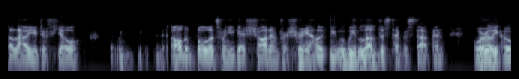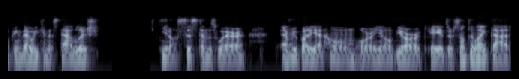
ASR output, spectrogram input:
allow you to feel all the bullets when you get shot in virtual reality we love this type of stuff and we're really hoping that we can establish you know systems where everybody at home or you know VR arcades or something like that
